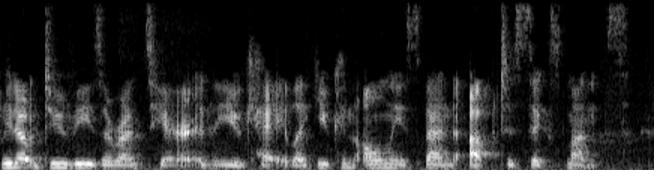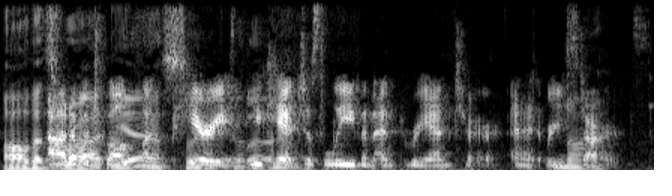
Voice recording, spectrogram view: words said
We don't do visa runs here in the UK. Like you can only spend up to six months Oh, that's out right. of a twelve yeah, month so period. gotta- You can't just leave and re-enter and it No. restarts.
